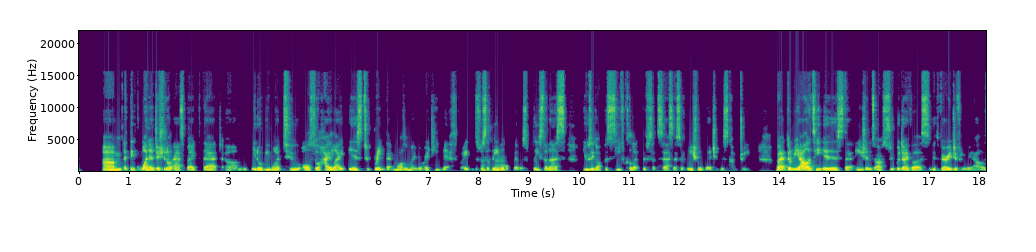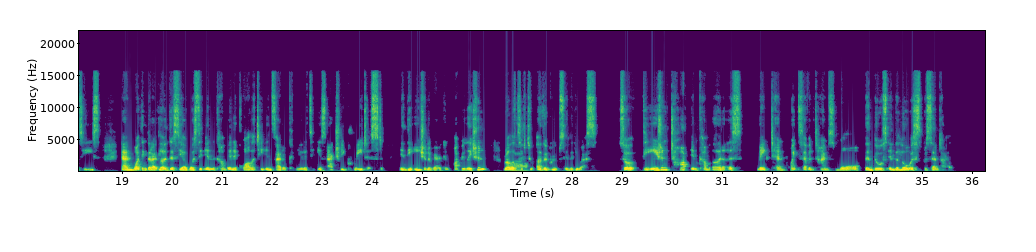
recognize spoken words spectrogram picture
Um, I think one additional aspect that um, you know we want to also highlight is to break that model minority myth. Right, this was Mhm. a label that was placed on us using our perceived collective success as a racial wedge in this country. But the reality is that Asians are super diverse with very different realities. And one thing that I learned this year was the income inequality inside our community is actually greatest in the Asian American population relative Wow. to other groups in the US. So the Asian top income earners make 10.7 times more than those in the lowest percentile.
